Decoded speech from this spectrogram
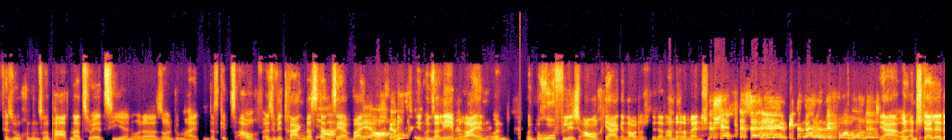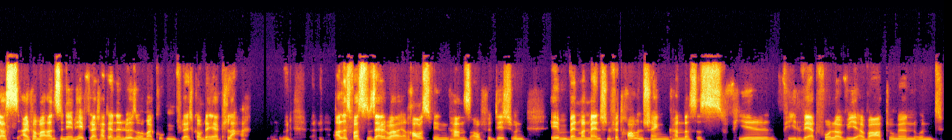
versuchen, unsere Partner zu erziehen oder so Dummheiten. Das gibt's auch. Also wir tragen das ja, dann sehr weit ja, auch, in unser Leben rein und, und beruflich auch, ja, genau, dass wir dann andere Menschen. Der Chef, der seine Mitarbeiter bevormundet. Ja, und anstelle das einfach mal anzunehmen, hey, vielleicht hat er eine Lösung und mal gucken, vielleicht kommt er ja klar. Und alles, was du selber herausfinden kannst, auch für dich. Und eben, wenn man Menschen Vertrauen schenken kann, das ist viel, viel wertvoller wie Erwartungen und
